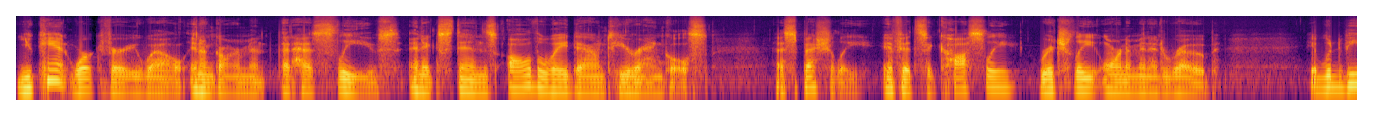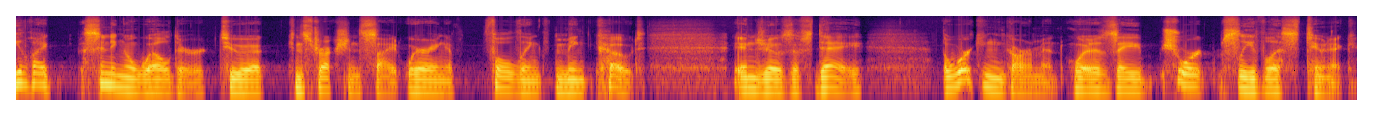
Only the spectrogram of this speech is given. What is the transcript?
You can't work very well in a garment that has sleeves and extends all the way down to your ankles, especially if it's a costly, richly ornamented robe. It would be like sending a welder to a construction site wearing a full length mink coat. In Joseph's day, the working garment was a short, sleeveless tunic.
